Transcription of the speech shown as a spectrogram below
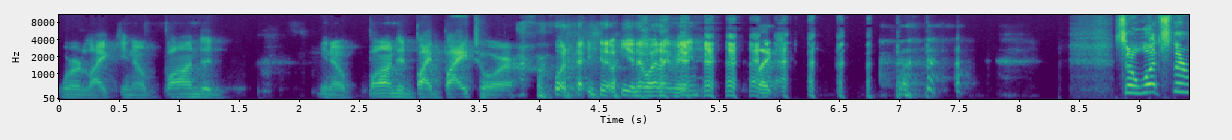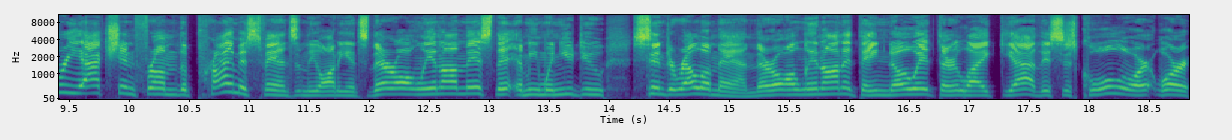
were like you know bonded, you know bonded by By-Tor or what you know you know what I mean? like so what's the reaction from the primus fans in the audience? They're all in on this? They, i mean when you do cinderella man they're all in on it? They know it? They're like yeah this is cool? Or or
